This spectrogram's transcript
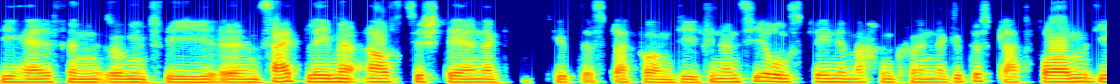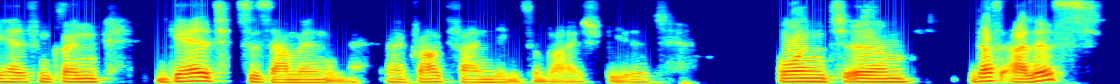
die helfen, irgendwie äh, Zeitpläne aufzustellen. Da gibt es Plattformen, die Finanzierungspläne machen können. Da gibt es Plattformen, die helfen können, Geld zu sammeln, äh, Crowdfunding zum Beispiel. Und ähm, das alles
